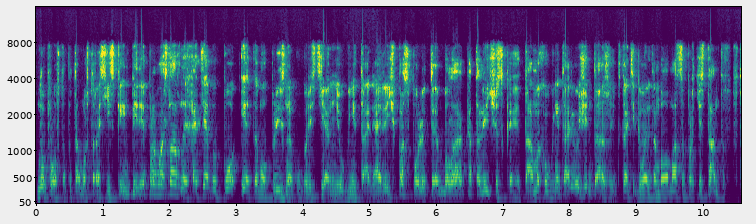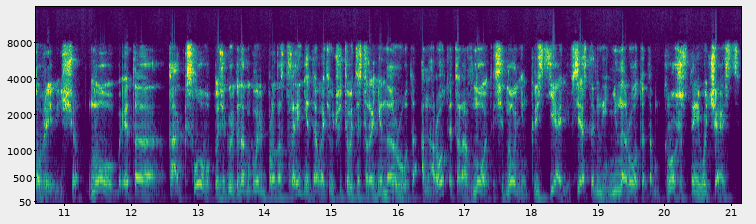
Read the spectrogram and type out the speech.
Ну, просто потому, что Российская империя православная хотя бы по этому признаку крестьян не угнетали. А Речь Посполитая была католическая. Там их угнетали очень даже. И, кстати говоря, там была масса протестантов в то время еще. Ну, это так, к слову. То есть, когда мы говорим про настроение, давайте учитывать настроение народа. А народ – это равно, это синоним. Крестьяне, все остальные не народ, это крошечная его часть.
